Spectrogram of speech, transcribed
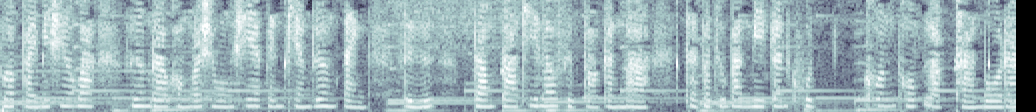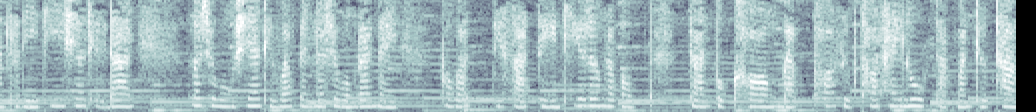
ทั่วไปไม่เชื่อว่าเรื่องราวของราชวงศ์เชี่ยเป็นเพียงเรื่องแต่ง หรือปรำปราที่เล่าสืบต่อกันมา แต่ปัจจุบันมีการขุดค้นพบหลักฐานโบราณคดีที่เชื่อถือได้ ราชวงศ์เชี่ยถือว่าเป็นราชวงศ์แรกใน ประวัติศาสตร์จีนที่เริ่มระบบการปกครองแบบพ่อสืบทอดให้ลูกจากบันทึกทาง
